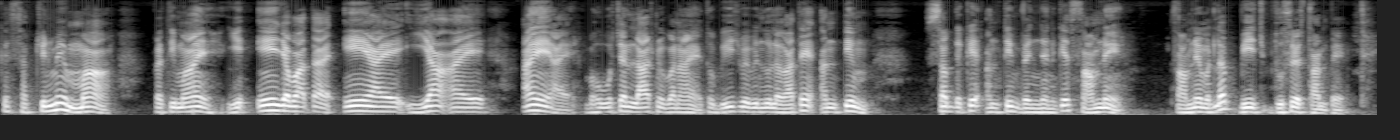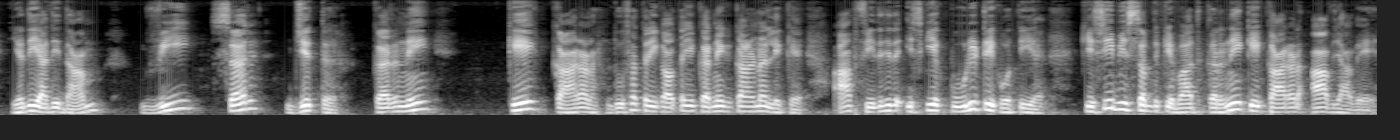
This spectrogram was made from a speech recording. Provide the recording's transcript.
के सब चिन्ह में माँ प्रतिमाएँ, ये ए जब आता है ए आए, या आए आए आए, बहुवचन लास्ट में बनाए तो बीच में बिंदु लगाते हैं, अंतिम शब्द के अंतिम व्यंजन के सामने। सामने मतलब बीच, दूसरे स्थान पे। यदि आदि दाम वी सर जित करने के कारण, दूसरा तरीका होता है, ये करने के कारण न लिखे। आप सीधे सीधे इसकी एक पूरी ट्रिक होती है, किसी भी शब्द के बाद करने के कारण आप जावे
